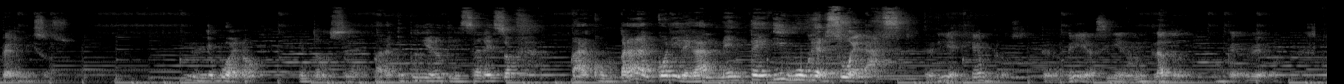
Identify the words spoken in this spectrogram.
permisos. Mm, Bueno, entonces, ¿para qué pudiera utilizar eso? Para comprar alcohol ilegalmente y mujerzuelas. Te di ejemplos, te los di así en un plato. de- Ok, olvídalo.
